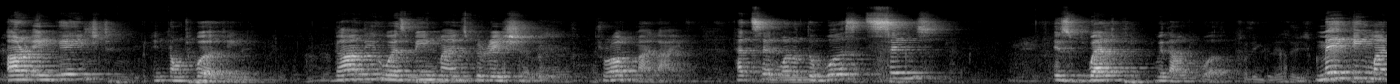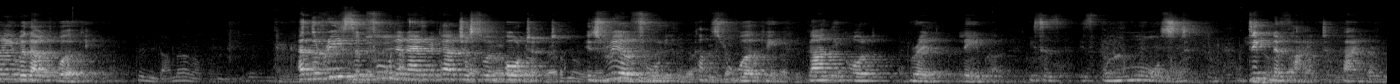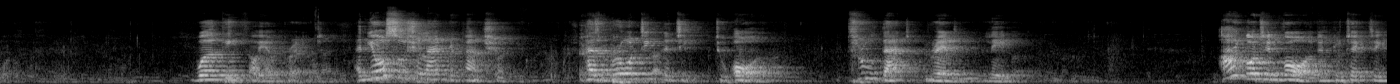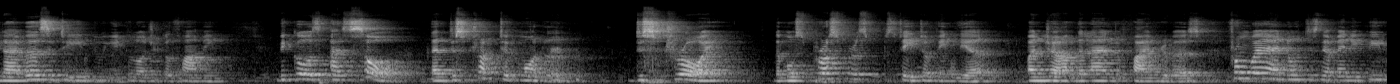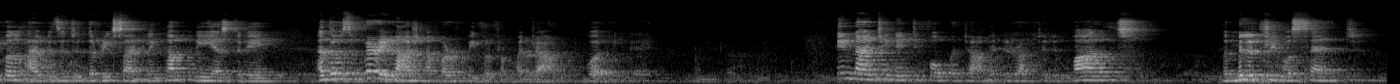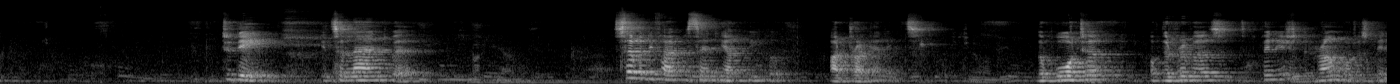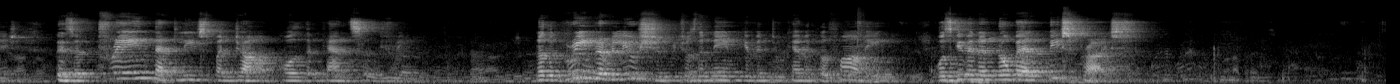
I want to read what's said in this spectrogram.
are engaged in not working. Gandhi, who has been my inspiration throughout my life, had said one of the worst sins is wealth without work. Making money without working. And the reason food and agriculture is so important is real food comes from working. Gandhi called bread labor. He says it's the most dignified kind of work. Working for your bread. And your social agriculture has brought dignity to all through that bread labor. I got involved in protecting diversity in doing ecological farming because I saw that destructive model destroy the most prosperous state of India, Punjab, the land of five rivers, from where I noticed there are many people. I visited the recycling company yesterday, and there was a very large number of people from Punjab working there. in 1984, Punjab had erupted in violence. The military was sent. Today, it's a land where 75% young people are drug addicts. The water of the rivers is finished, the groundwater is finished. There's a train that leaves Punjab called the cancer train. Now the Green Revolution, which was the name given to chemical farming, was given a Nobel Peace Prize.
